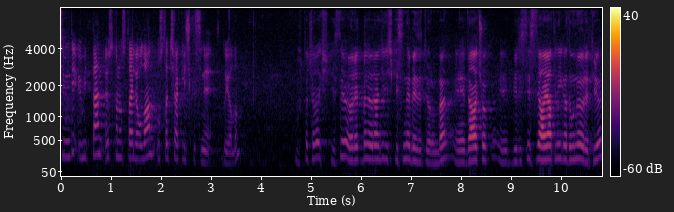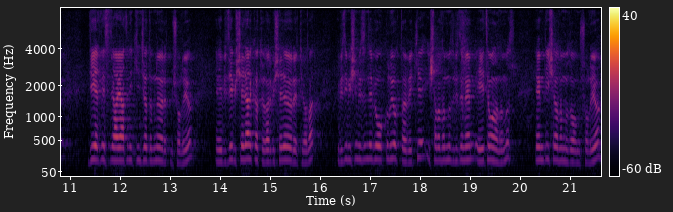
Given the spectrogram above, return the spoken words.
Şimdi Ümit'ten Özkan Usta ile olan usta çırak ilişkisini duyalım. Usta çırak ilişkisi öğretmen öğrenci ilişkisine benzetiyorum ben. Ee, daha çok e, birisi size hayatın ilk adımını öğretiyor. Diğeri de size hayatın ikinci adımını öğretmiş oluyor. Ee, bize bir şeyler katıyorlar, bir şeyler öğretiyorlar. E, bizim işimizin de bir okulu yok tabii ki. İş alanımız bizim hem eğitim alanımız hem de iş alanımız olmuş oluyor.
